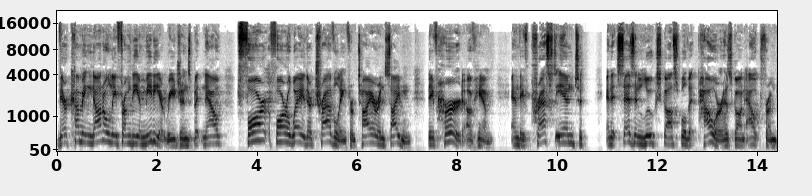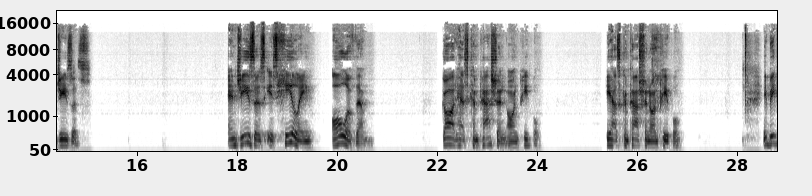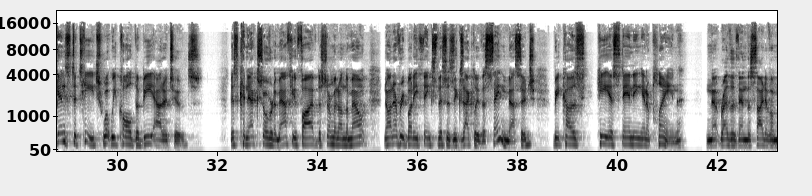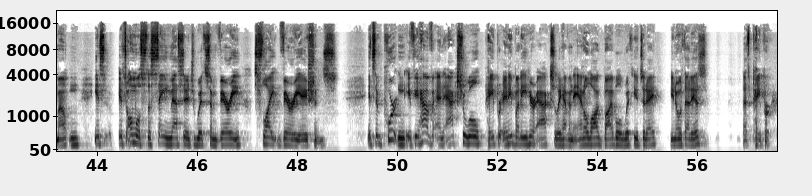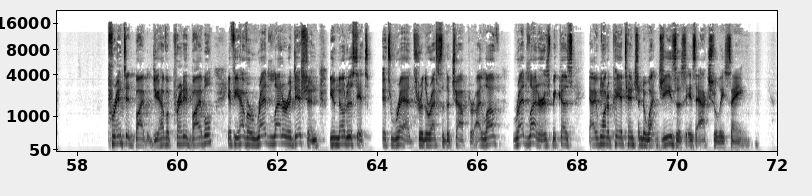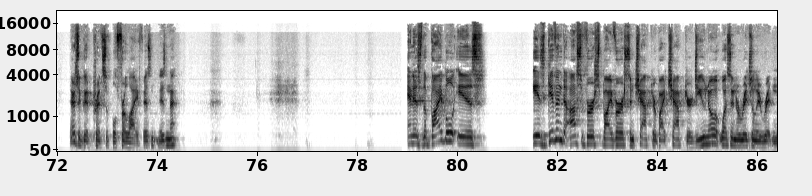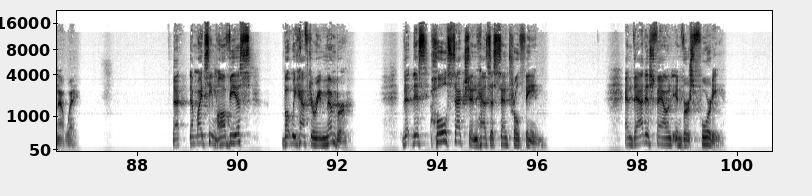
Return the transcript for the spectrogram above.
They're coming not only from the immediate regions, but now far, far away. They're traveling from Tyre and Sidon. They've heard of him and they've pressed in to and it says in Luke's gospel that power has gone out from Jesus. And Jesus is healing all of them. God has compassion on people. He has compassion on people. He begins to teach what we call the Beatitudes. This connects over to Matthew 5, the Sermon on the Mount. Not everybody thinks this is exactly the same message because he is standing in a plain rather than the side of a mountain. It's, it's almost the same message with some very slight variations. It's important if you have an actual paper, anybody here actually have an analog Bible with you today? You know what that is? That's paper. Printed Bible. Do you have a printed Bible? If you have a red letter edition, you notice it's it's red through the rest of the chapter. I love red letters because I want to pay attention to what Jesus is actually saying. There's a good principle for life, isn't, isn't that? And as the Bible is, is given to us verse by verse and chapter by chapter, do you know it wasn't originally written that way? That, that might seem obvious, but we have to remember that this whole section has a central theme. And that is found in verse 40.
